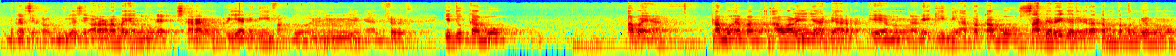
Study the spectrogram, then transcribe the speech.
bukan circlemu juga sih orang-orang banyak ngomong kayak sekarang Rian ini fuckboy Hmm. ya kan? Terus. itu kamu apa ya? Kamu emang awalnya nyadar ya emang kayak gini atau kamu sadarnya gara-gara teman-temanmu yang ngomong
